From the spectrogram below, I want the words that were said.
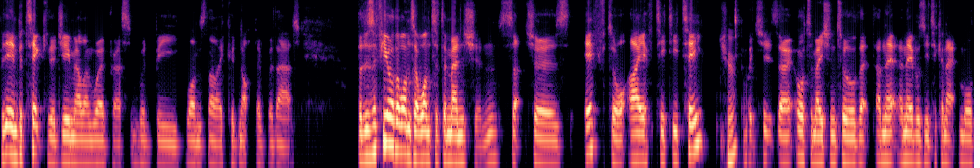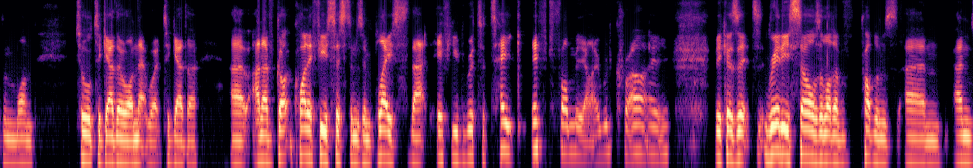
but in particular, Gmail and WordPress would be ones that I could not live without. But there's a few other ones I wanted to mention, such as IFT or IFTTT, sure. which is an automation tool that ena- enables you to connect more than one tool together or network together. Uh, and I've got quite a few systems in place that if you were to take IFT from me, I would cry because it really solves a lot of problems um, and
